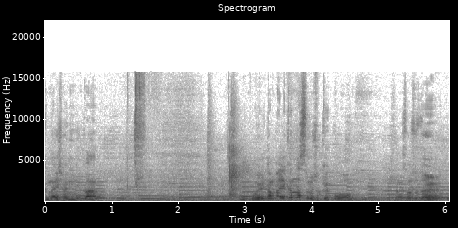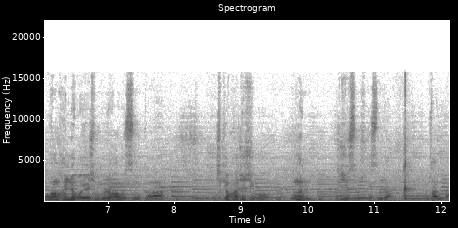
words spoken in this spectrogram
끝나기 전이니까 뭐 일단 빨리 끝났으면 좋겠고 선수들 5강 가려고 열심히 노력하고 있으니까 지켜봐 주시고 응원해 주셨으면 좋겠습니다. 감사합니다.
